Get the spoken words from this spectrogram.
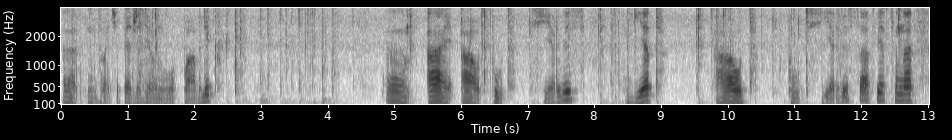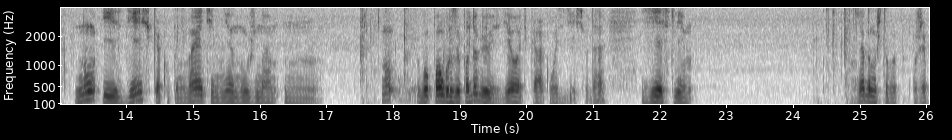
э, ну, давайте опять же сделаем его public, э, i output service get output service, соответственно. Ну и здесь, как вы понимаете, мне нужно ну, по образу и подобию сделать как вот здесь да. Если, я думаю, что вы уже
